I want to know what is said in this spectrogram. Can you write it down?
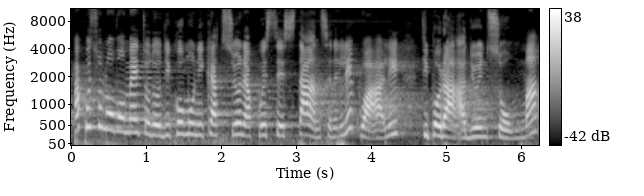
a questo nuovo metodo di comunicazione, a queste stanze nelle quali, tipo radio insomma,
